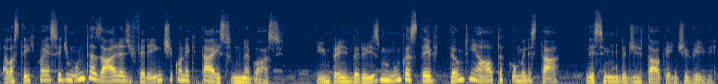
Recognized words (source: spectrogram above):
elas têm que conhecer de muitas áreas diferentes e conectar isso no negócio. E o empreendedorismo nunca esteve tanto em alta como ele está nesse mundo digital que a gente vive.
